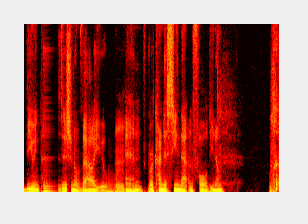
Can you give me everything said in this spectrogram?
viewing positional value, mm-hmm. and we're kind of seeing that unfold. You know.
